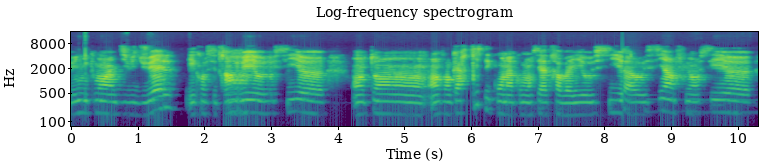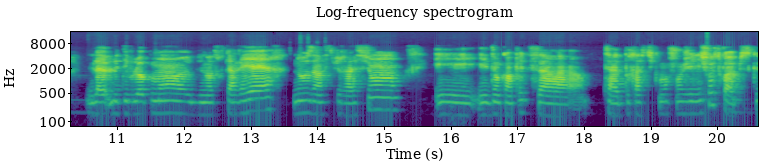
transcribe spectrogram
uniquement individuels et qu'on s'est trouvé aussi euh, en tant, en tant qu'artiste et qu'on a commencé à travailler aussi. Ça a aussi influencé euh, la- le développement euh, de notre carrière, nos inspirations et, et donc en fait ça ça a drastiquement changé les choses quoi puisque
